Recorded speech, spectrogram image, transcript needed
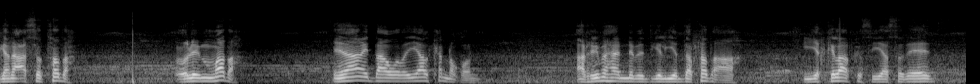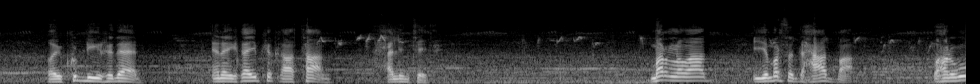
ganacsatada culimmada inaanay daawadayaal ka noqon arrimaha nabadgelyo darrada ah iyo khilaafka siyaasadeed oo ay ku dhiiradaan inay qayb ka qaataan xallinteeda mar labaad iyo mar saddexaadba waxaan ugu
